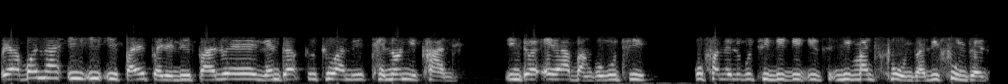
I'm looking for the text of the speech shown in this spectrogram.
uyabona iBhayibheli libhalwe lento kuthiwa ni canonical into eyaba ngokuthi kufanele ukuthi li- li- li- limanifundwa lifunzwe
